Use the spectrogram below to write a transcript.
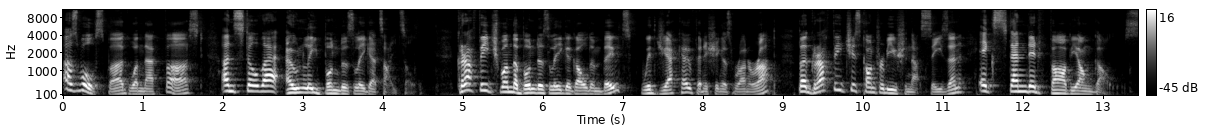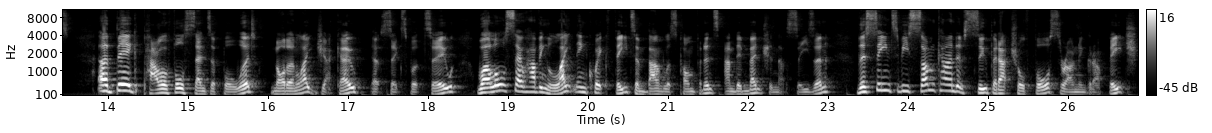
as Wolfsburg won their first and still their only Bundesliga title. Grafitsch won the Bundesliga Golden Boot, with Dzeko finishing as runner up, but Grafitsch's contribution that season extended far beyond goals. A big, powerful centre forward, not unlike Dzeko at 6 foot 2, while also having lightning quick feet and boundless confidence and invention that season, there seemed to be some kind of supernatural force surrounding Grafitsch,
